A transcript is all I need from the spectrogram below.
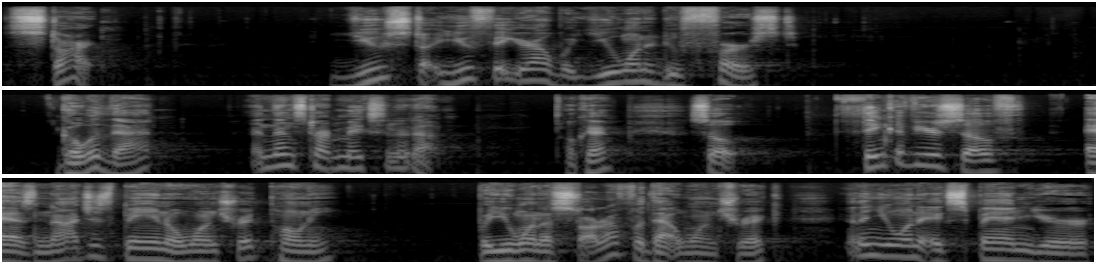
start. You start. You figure out what you want to do first. Go with that, and then start mixing it up. Okay. So think of yourself as not just being a one-trick pony, but you want to start off with that one trick, and then you want to expand your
